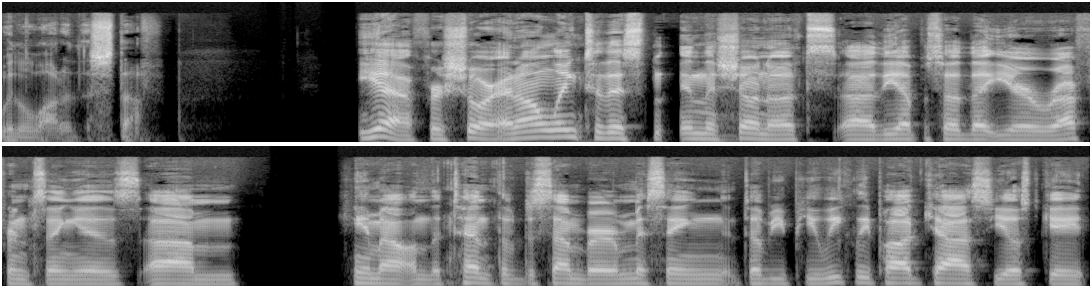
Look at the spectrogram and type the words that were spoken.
with a lot of this stuff. Yeah, for sure. And I'll link to this in the show notes. Uh, the episode that you're referencing is um, came out on the 10th of December, missing WP Weekly podcast, Yoastgate,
